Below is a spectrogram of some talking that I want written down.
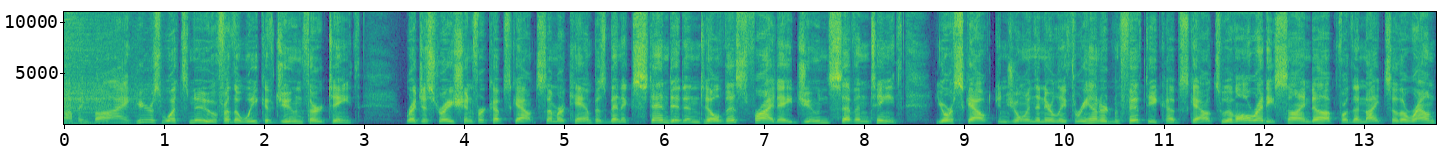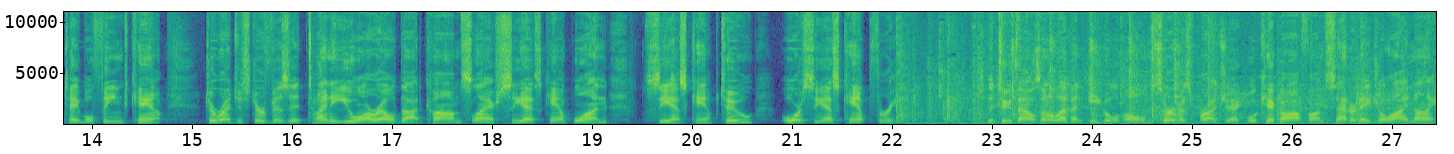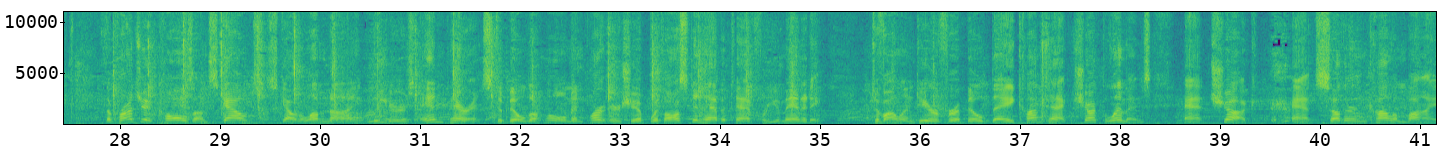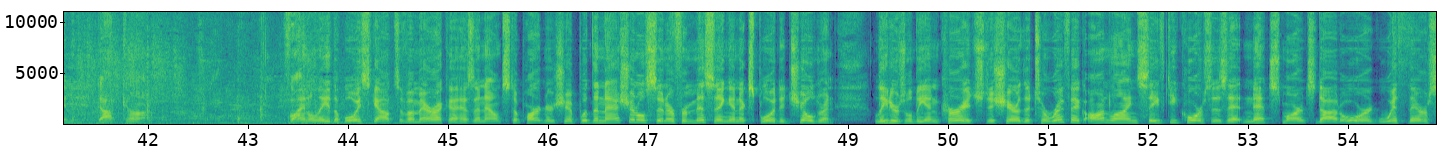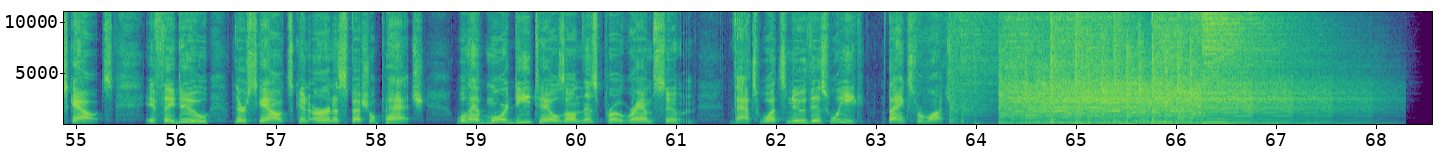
stopping by. Here's what's new for the week of June 13th. Registration for Cub Scout Summer Camp has been extended until this Friday, June 17th. Your scout can join the nearly 350 Cub Scouts who have already signed up for the Knights of the Round Table themed camp. To register, visit tinyurl.com slash cscamp1, cscamp2, or cscamp3. The 2011 Eagle Home Service Project will kick off on Saturday, July 9th. The project calls on scouts, scout alumni, leaders, and parents to build a home in partnership with Austin Habitat for Humanity. To volunteer for a build day, contact Chuck Lemons at chuck at southerncolumbine.com. Finally, the Boy Scouts of America has announced a partnership with the National Center for Missing and Exploited Children. Leaders will be encouraged to share the terrific online safety courses at netsmartz.org with their scouts. If they do, their scouts can earn a special patch. We'll have more details on this program soon. That's what's new this week. Thanks for watching.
